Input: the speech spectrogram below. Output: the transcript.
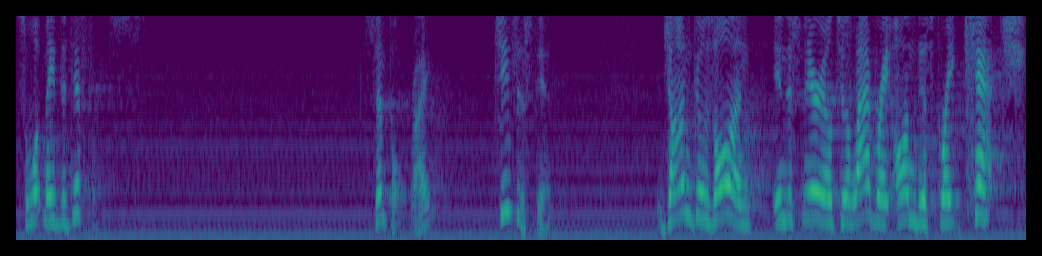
So what made the difference? Simple, right? Jesus did. John goes on in this scenario to elaborate on this great catch.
